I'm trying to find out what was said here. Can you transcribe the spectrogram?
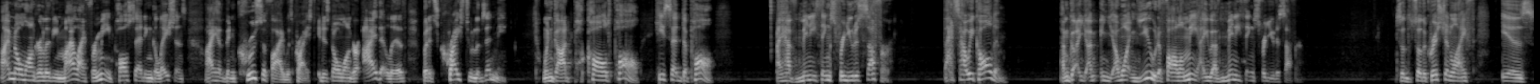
I'm no longer living my life for me. Paul said in Galatians, I have been crucified with Christ. It is no longer I that live, but it's Christ who lives in me. When God p- called Paul, he said to Paul, I have many things for you to suffer. That's how he called him. I'm, I'm, i want you to follow me. You have many things for you to suffer. So, so the Christian life is,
